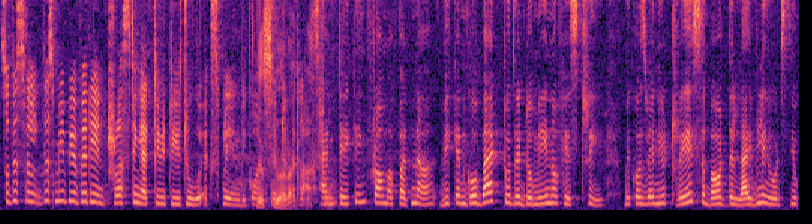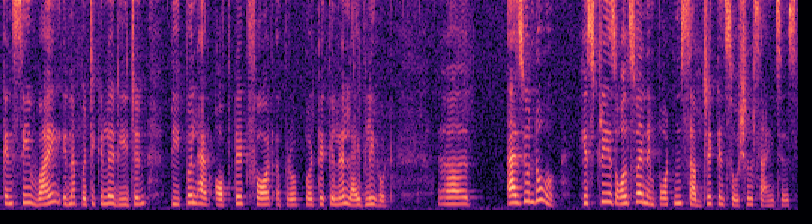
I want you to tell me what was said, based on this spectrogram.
So, this will this may be a very interesting activity to explain the concept yes, in right. the class. And taking from Aparna, we can go back to the domain of history because when you trace about the livelihoods, you can see why in a particular region people have opted for a particular livelihood. Uh, as you know, history is also an important subject in social sciences.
